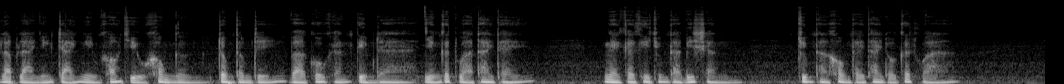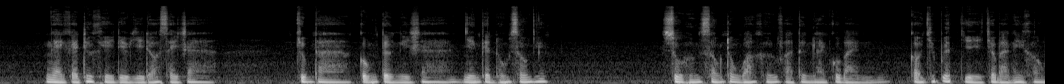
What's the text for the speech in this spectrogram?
lặp lại những trải nghiệm khó chịu không ngừng trong tâm trí và cố gắng tìm ra những kết quả thay thế. Ngay cả khi chúng ta biết rằng chúng ta không thể thay đổi kết quả. Ngay cả trước khi điều gì đó xảy ra chúng ta cũng tự nghĩ ra những tình huống xấu nhất. Xu hướng sống trong quá khứ và tương lai của bạn có giúp ích gì cho bạn hay không?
